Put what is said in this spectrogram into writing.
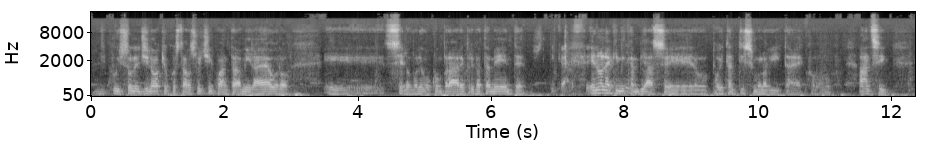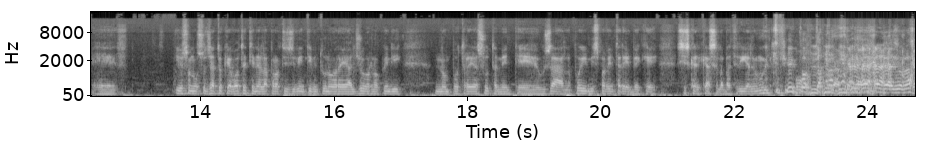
di cui solo il ginocchio costava sui 50.000 euro e se lo volevo comprare privatamente. E non è che mi cambiasse poi tantissimo la vita, ecco. Anzi, eh, io sono un soggetto che a volte tiene la protesi 20-21 ore al giorno, quindi non potrei assolutamente usarla. Poi mi spaventerebbe che si scaricasse la batteria nel momento più importante della giornata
